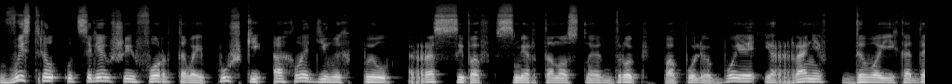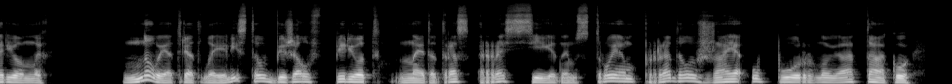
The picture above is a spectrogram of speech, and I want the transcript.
Выстрел уцелевшей фортовой пушки охладил их пыл, рассыпав смертоносную дробь по полю боя и ранив двоих одаренных. Новый отряд лоялистов бежал вперед, на этот раз рассеянным строем, продолжая упорную атаку –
